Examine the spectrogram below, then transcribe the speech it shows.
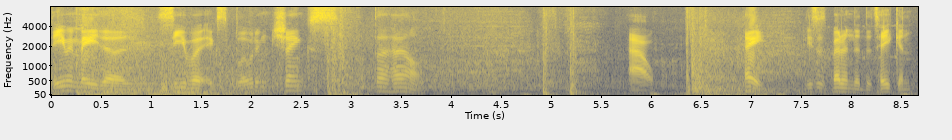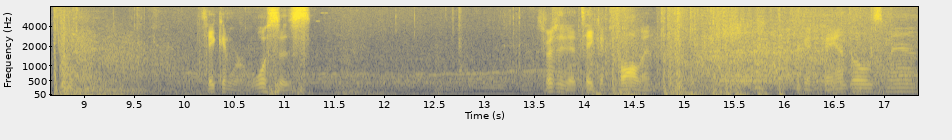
They even made uh, Siva exploding shanks? What the hell? Ow. Hey, this is better than the Taken. Taken were wusses. Especially the Taken Fallen. Freaking Vandals, man.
